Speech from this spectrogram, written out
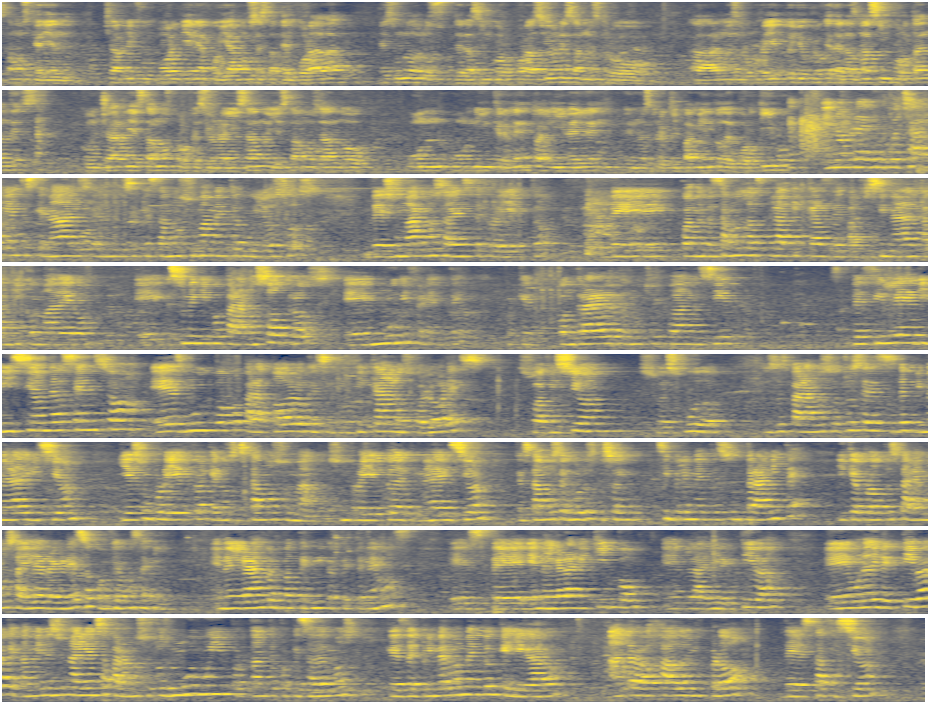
estamos queriendo. Charlie Fútbol viene a apoyarnos esta temporada, es una de, de las incorporaciones a nuestro, a nuestro proyecto, yo creo que de las más importantes. Con Charlie estamos profesionalizando y estamos dando un, un incremento al nivel en, en, nuestro equipamiento deportivo. En nombre del Grupo Charlie, antes que nada les queremos decir que estamos sumamente orgullosos de sumarnos a este proyecto. De cuando empezamos las pláticas de patrocinar al Tampico Madero, eh, es un equipo para nosotros eh, muy diferente porque contrario a lo que muchos puedan decir, decirle división de ascenso es muy poco para todo lo que significan los colores, su afición, su escudo. Entonces para nosotros es de primera división y es un proyecto al que nos estamos sumando. Es un proyecto de primera división que estamos seguros que son, simplemente es un trámite y que pronto estaremos ahí de regreso. Confiamos en, en el gran cuerpo técnico que tenemos este, en el gran equipo, en la directiva. Eh, una directiva que también es una alianza para nosotros muy, muy importante porque sabemos que desde el primer momento en que llegaron han trabajado en pro de esta afición,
